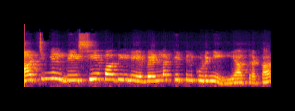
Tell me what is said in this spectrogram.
ആറ്റിങ്ങൽ ദേശീയപാതയിലെ വെള്ളക്കെട്ടിൽ കുടുങ്ങി യാത്രക്കാർ.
